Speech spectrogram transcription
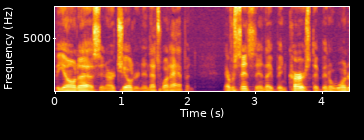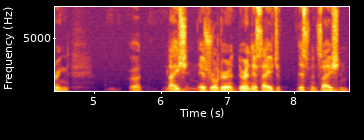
be on us and our children. And that's what happened. Ever since then, they've been cursed. They've been a wandering uh, nation. Israel, during, during this age of dispensation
